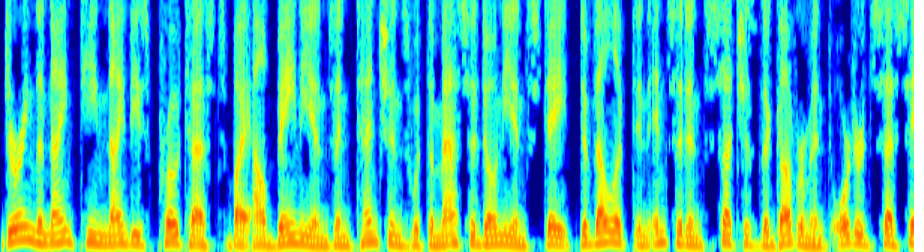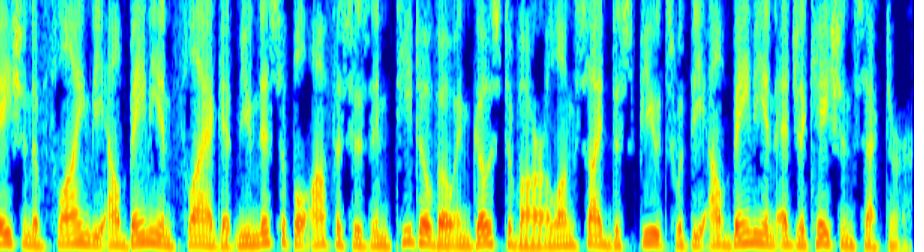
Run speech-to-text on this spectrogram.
During the 1990s protests by Albanians and tensions with the Macedonian state developed in incidents such as the government ordered cessation of flying the Albanian flag at municipal offices in Tetovo and Gostivar alongside disputes with the Albanian education sector.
